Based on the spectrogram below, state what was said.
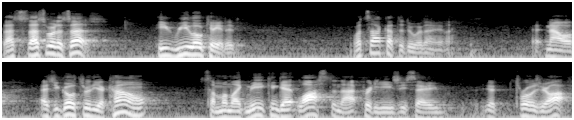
That's, that's what it says. He relocated. What's that got to do with anything? Now, as you go through the account, someone like me can get lost in that pretty easy, say, it throws you off.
